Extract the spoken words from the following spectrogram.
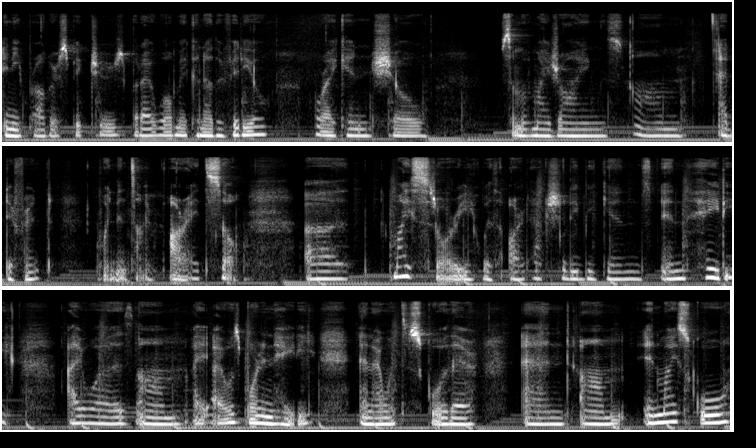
any progress pictures but I will make another video where I can show some of my drawings um, at different point in time. Alright, so uh, my story with art actually begins in Haiti. I was um, I, I was born in Haiti and I went to school there. And um, in my school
